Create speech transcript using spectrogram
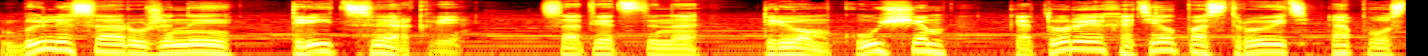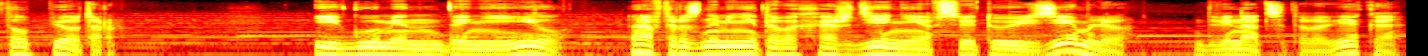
были сооружены три церкви, соответственно, трем кущам, которые хотел построить апостол Петр. Игумен Даниил, автор знаменитого «Хождения в Святую Землю» XII века,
